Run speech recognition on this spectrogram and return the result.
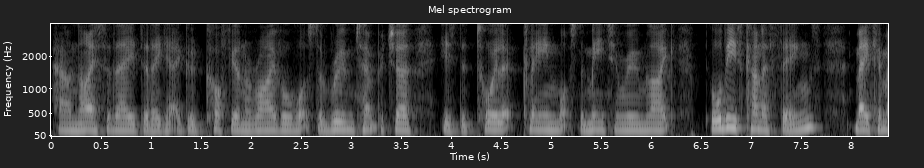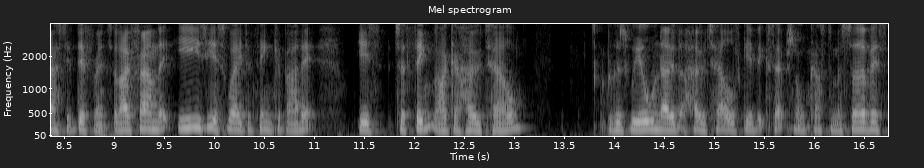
How nice are they? Do they get a good coffee on arrival? What's the room temperature? Is the toilet clean? What's the meeting room like? All these kind of things make a massive difference. And I found the easiest way to think about it is to think like a hotel because we all know that hotels give exceptional customer service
